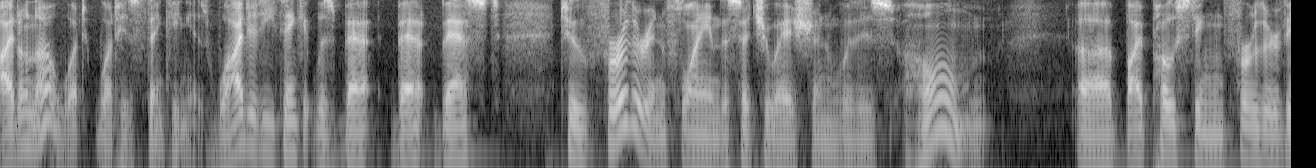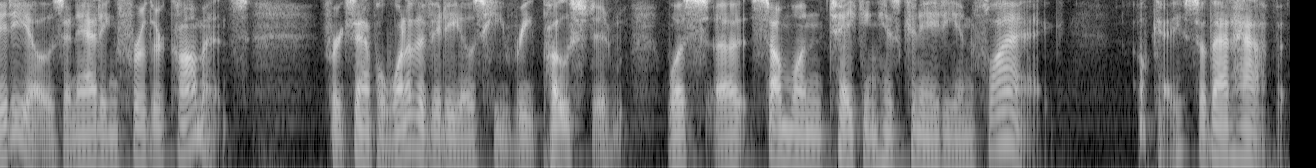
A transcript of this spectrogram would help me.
I don't know what, what his thinking is. Why did he think it was be- be- best to further inflame the situation with his home uh, by posting further videos and adding further comments? For example, one of the videos he reposted was uh, someone taking his Canadian flag. Okay, so that happened.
